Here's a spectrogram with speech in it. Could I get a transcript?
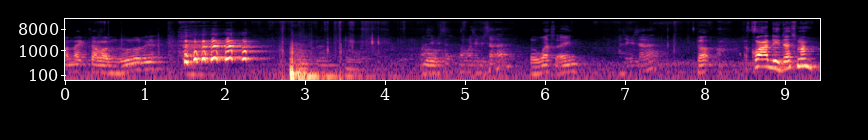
Kan naik calon dulu ya. Masih bisa, masih bisa kan? Luas aing. Masih bisa kan? Tok. Kok Adidas, Mang?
